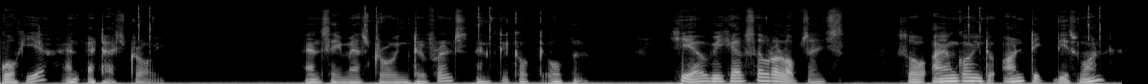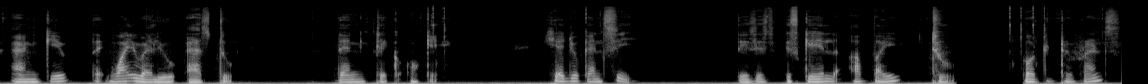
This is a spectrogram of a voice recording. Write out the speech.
go here and attach drawing. And same as drawing reference and click ok open. Here we have several options. So I am going to untick this one and give the y value as 2 then click ok. Here you can see this is scaled up by 2 go to difference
